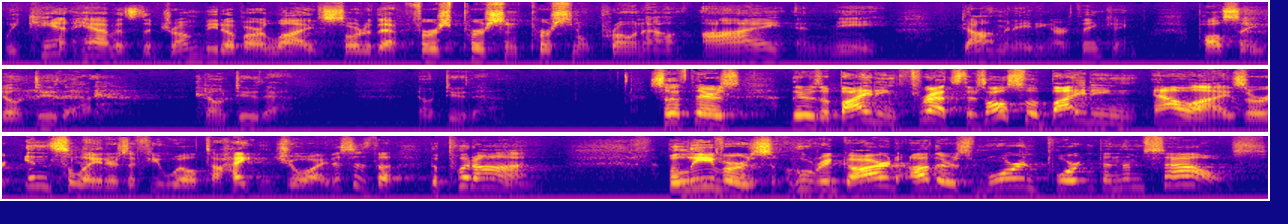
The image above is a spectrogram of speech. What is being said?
we can't have as the drumbeat of our life sort of that first person personal pronoun, I and me, dominating our thinking. Paul's saying, don't do that. Don't do that. Don't do that. So if there's there's abiding threats, there's also abiding allies or insulators, if you will, to heighten joy. This is the, the put on. Believers who regard others more important than themselves.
